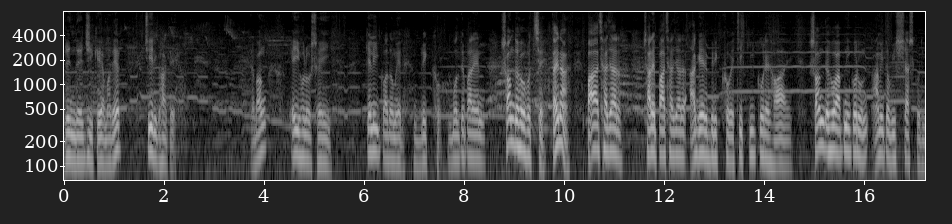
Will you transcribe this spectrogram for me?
বৃন্দেজিকে আমাদের চিরঘাটে। এবং এই হলো সেই কেলি কদমের বৃক্ষ। বলতে পারেন সন্দেহ হচ্ছে, তাই না? পাঁচ হাজার, সাড়ে পাঁচ হাজার আগের বৃক্ষ, এটি কি করে হয়? সন্দেহ আপনি করুন, আমি তো বিশ্বাস করি।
